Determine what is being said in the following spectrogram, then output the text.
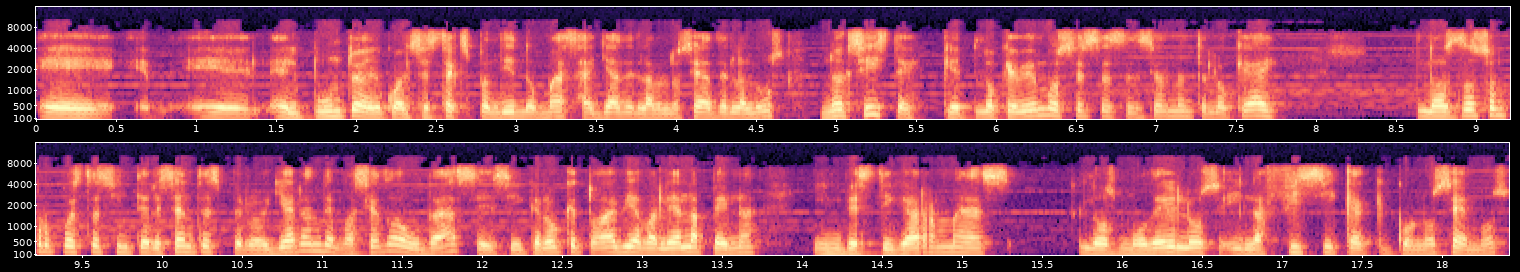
eh, el, punto en el cual se está expandiendo más allá de la velocidad de la luz, no existe, que lo que vemos es esencialmente lo que hay. Los dos son propuestas interesantes, pero ya eran demasiado audaces y creo que todavía valía la pena investigar más los modelos y la física que conocemos.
